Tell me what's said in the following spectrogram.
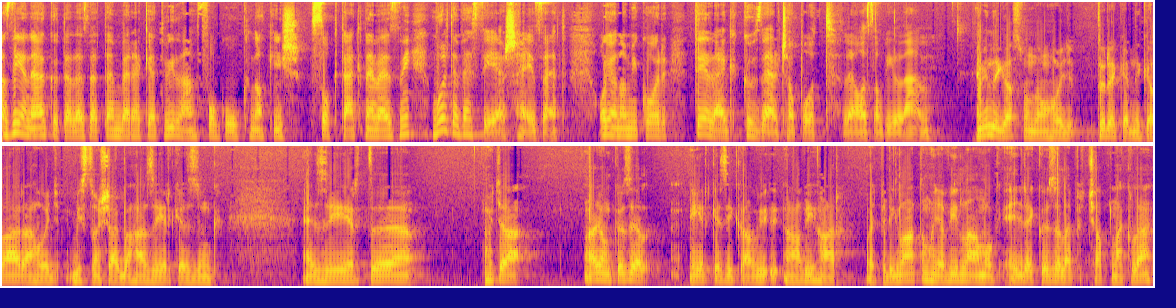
Az ilyen elkötelezett embereket villámfogóknak is szokták nevezni. Volt-e veszélyes helyzet? Olyan, amikor tényleg közel csapott le az a villám? Én mindig azt mondom, hogy törekedni kell arra, hogy biztonságban hazaérkezzünk. Ezért, hogyha nagyon közel érkezik a vihar, vagy pedig látom, hogy a villámok egyre közelebb csapnak le,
